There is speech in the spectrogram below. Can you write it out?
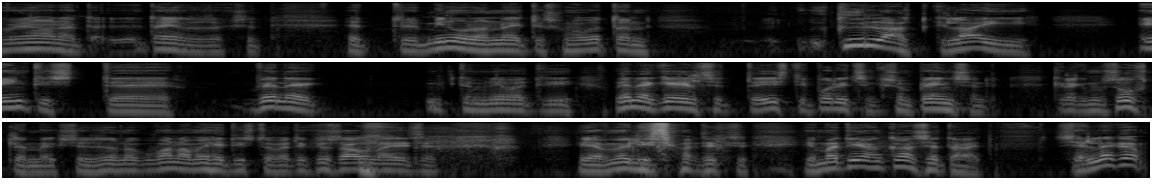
Juliana täienduseks, et, et minul on näiteks, ma võtan küllaltki lai endiste vene ütleme niimoodi, venekeelsete Eesti politsei, kes on pensionil, kellega me suhtleme, eks ju, see on nagu vanamehed istuvad üks sauna ees ja ja mölisevad, eks ju, ja ma tean ka seda, et sellega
